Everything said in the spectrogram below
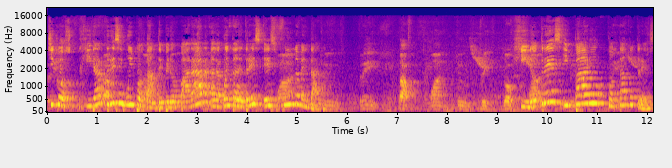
Chicos, girar tres es muy importante, pero parar a la cuenta de tres es fundamental. Giro tres y paro contando tres.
